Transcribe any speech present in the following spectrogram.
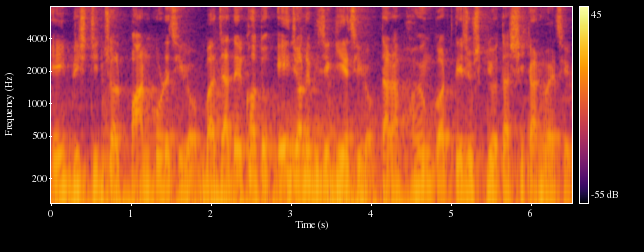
এই বৃষ্টির জল পান করেছিল বা যাদের ক্ষত এই জলে ভিজে গিয়েছিল, তারা ভয়ঙ্কর তেজস্ক্রিয়তার শিকার হয়েছিল।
